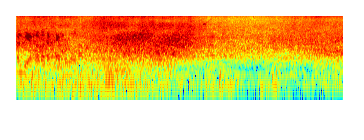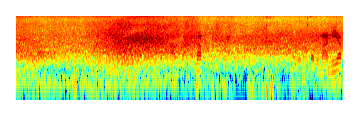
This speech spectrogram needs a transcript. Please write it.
มันเหวี่ยงแล้วก็ตะแคงไปเลยครับครับข้ามฝั่งครับก็ประมาณนี้ครับ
